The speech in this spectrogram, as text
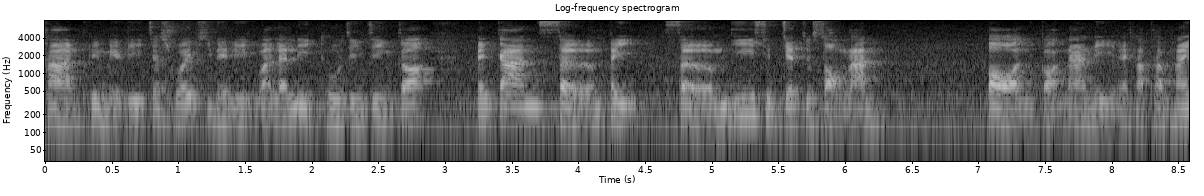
ทางพรีเมียร์ลีกจะช่วยทีมในลีกวันและลีกทูจริง ๆ ก็ เป็นการเสริมไปเสริม 27.2 ล้านปอนด์ก่อนหน้านี้นะครับทำให้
